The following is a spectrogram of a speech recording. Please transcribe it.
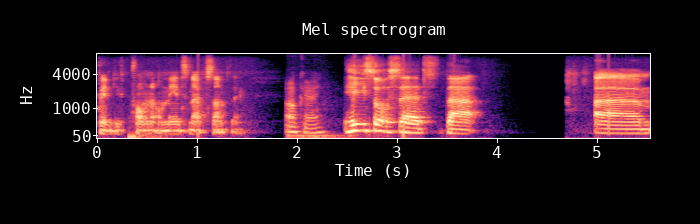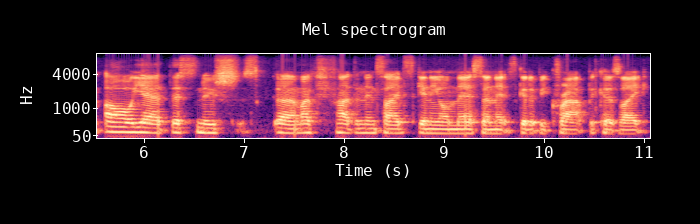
think he's prominent on the internet for something. Okay. He sort of said that, um, oh yeah, this new sh- um, I've had an inside skinny on this and it's gonna be crap because like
